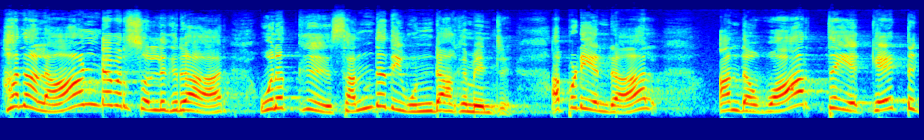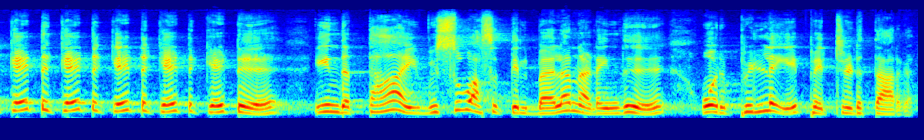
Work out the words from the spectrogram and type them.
ஆனால் ஆண்டவர் சொல்லுகிறார் உனக்கு சந்ததி உண்டாகும் என்று. அப்படி என்றால் அந்த வார்த்தையை கேட்டு கேட்டு கேட்டு கேட்டு கேட்டு கேட்டு இந்த தாய் விசுவாசத்தில் பலன் அடைந்து ஒரு பிள்ளையை பெற்றெடுத்தார்கள்.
